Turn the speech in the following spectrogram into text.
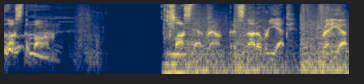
Lost the bomb. Lost that round, but it's not over yet. Ready up.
